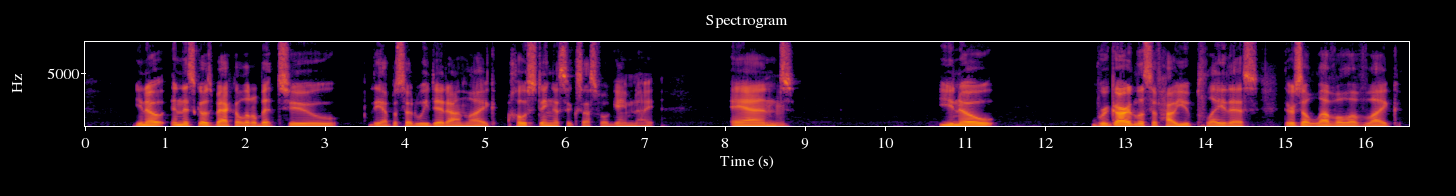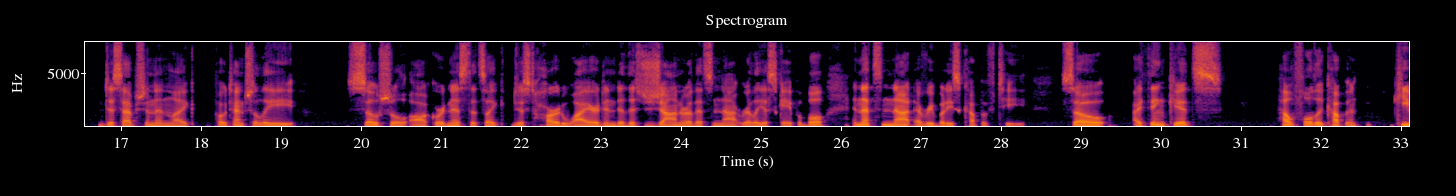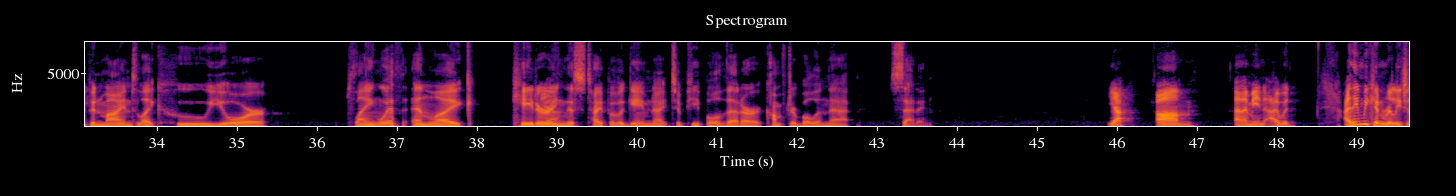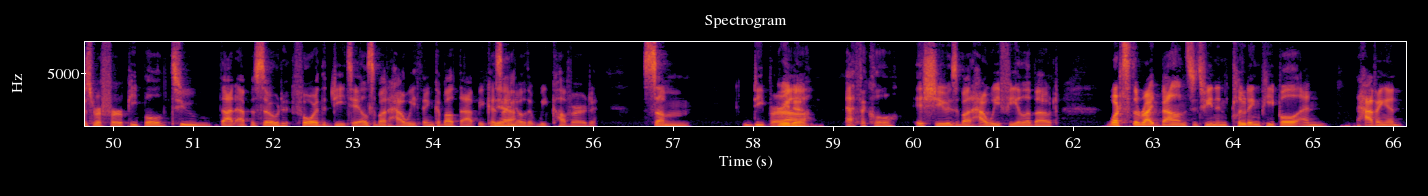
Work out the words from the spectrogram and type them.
you know, and this goes back a little bit to the episode we did on like hosting a successful game night, and Mhm. you know, regardless of how you play this, there's a level of like deception and like potentially social awkwardness that's like just hardwired into this genre that's not really escapable and that's not everybody's cup of tea. So i think it's helpful to cup in, keep in mind like who you're playing with and like catering this type of a game night to people that are comfortable in that setting. Yeah. Um, and I mean, I would, I think we can really just refer people to that episode for the details about how we think about that because Yeah. I know that we covered some deeper uh, ethical issues about how we feel about what's the right balance between including people and having an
